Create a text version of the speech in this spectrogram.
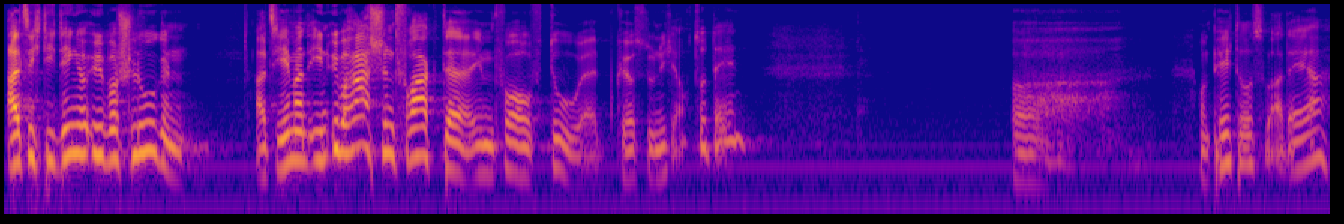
Als sich die Dinge überschlugen, als jemand ihn überraschend fragte im Vorhof, du, äh, gehörst du nicht auch zu denen? Oh. Und Petrus war der,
